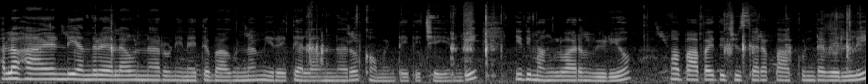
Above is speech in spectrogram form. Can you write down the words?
హలో హాయ్ అండి. అందరూ ఎలా ఉన్నారు? నేనైతే బాగున్నా. మీరైతే ఎలా ఉన్నారో కామెంట్ అయితే చేయండి. ఇది మంగళవారం వీడియో. మా పాప అయితే చూసారా? పాకుండా వెళ్ళి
